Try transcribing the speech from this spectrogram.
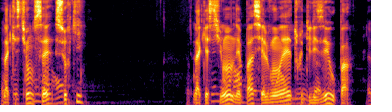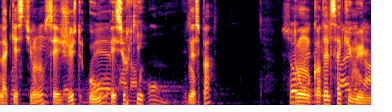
La question c'est sur qui? La question n'est pas si elles vont être utilisées ou pas. La question, c'est juste où et sur qui, n'est-ce pas? Donc, quand elles s'accumulent,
